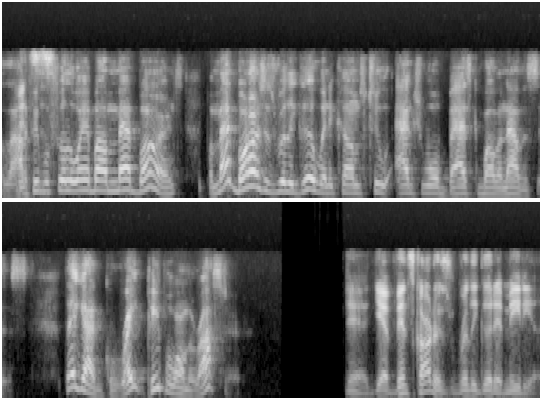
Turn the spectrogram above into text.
A lot of people feel the way about Matt Barnes, but Matt Barnes is really good when it comes to actual basketball analysis. They got great people on the roster. Yeah, yeah. Vince Carter is really good at media,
